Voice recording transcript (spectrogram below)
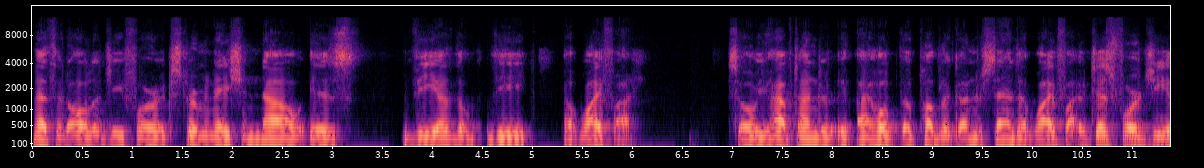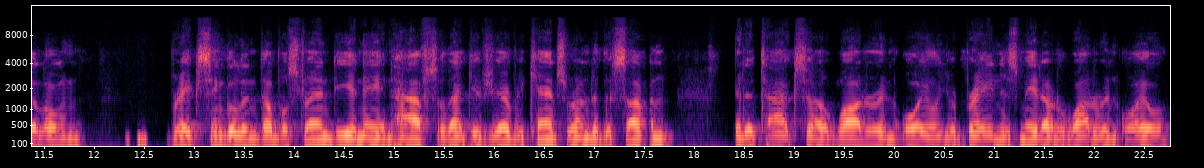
methodology for extermination now is via the the uh, Wi-Fi. So you have to under. I hope the public understands that Wi-Fi, just 4G alone, breaks single and double strand DNA in half. So that gives you every cancer under the sun. It attacks uh, water and oil. Your brain is made out of water and oil.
